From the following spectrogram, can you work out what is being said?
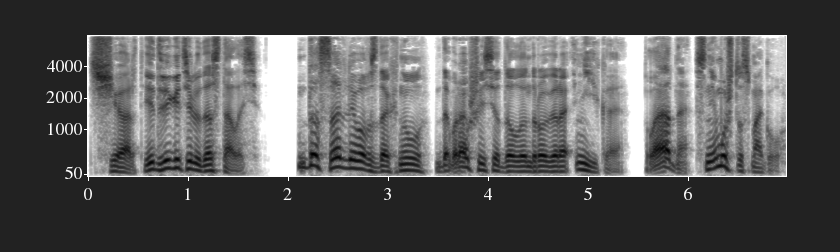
Черт, и двигателю досталось. Досадливо вздохнул добравшийся до лендровера Ника. Ладно, сниму, что смогу.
